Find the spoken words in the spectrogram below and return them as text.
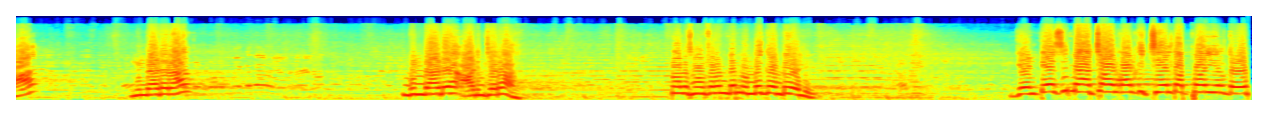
ఆ? ముందాడారా? ముందాడే ఆడించారా? నాలుగు సంవత్సరాలు ఉంటే ముందే గంటేయాలి. గంటేసి మ్యాచ్ అవ్వాలి వాళ్ళకి తప్ప వీళ్ళతోటి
